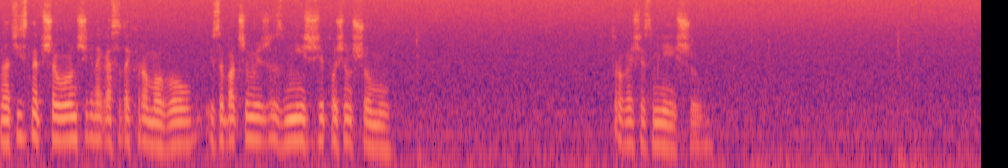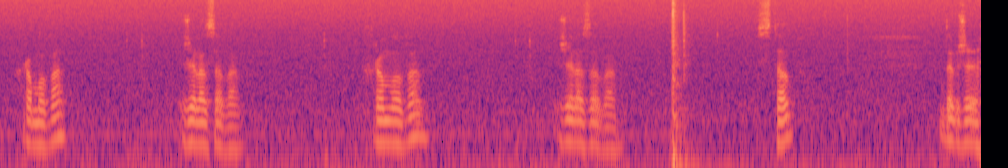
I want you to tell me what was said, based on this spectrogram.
nacisnę przełącznik na kasetę chromową i zobaczymy, że zmniejszy się poziom szumu. Trochę się zmniejszył. Chromowa, żelazowa. Chromowa, żelazowa. Stop. Dobrze,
